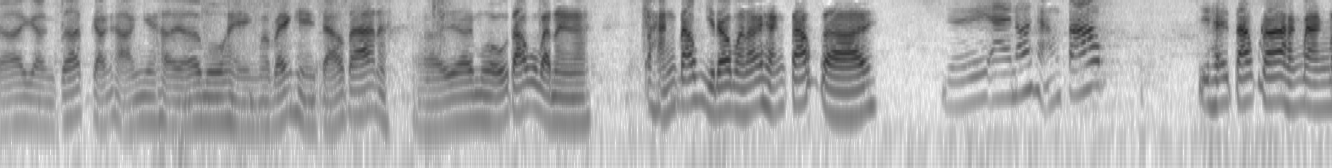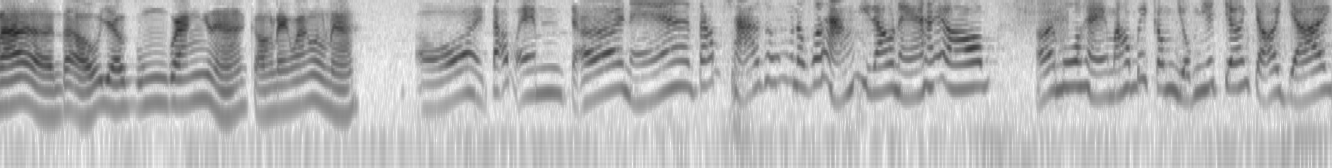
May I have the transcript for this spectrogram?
ơi gần Tết cẩn thận nha. Trời ơi mua hàng mà bán hàng xảo tá nè. Trời ơi mua ủ tóc của bà này nè. Có hẳn tóc gì đâu mà nói hẳn tóc rồi. Vậy ai nói thẳng tóc? Chứ thấy tóc đó hẳn băng đó. Rồi người ta ủ vô cũng quắn nè Còn đang quắn luôn nè. Ôi tóc em trời ơi nè tóc xả xuống đâu có thẳng gì đâu nè thấy không? Rồi mua hàng mà không biết công dụng gì hết trơn trời ơi trời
